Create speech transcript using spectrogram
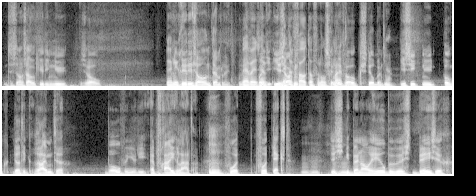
Dus dan zou ik jullie nu zo... Nu, Dit is al een template. we hebben Want je- je net zag een foto van ons gemaakt. even ook stil ben. Ja. Je ziet nu ook dat ik ruimte boven jullie heb vrijgelaten. Mhm. Voor, voor tekst. Mhm. Dus ik ben al heel bewust bezig.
